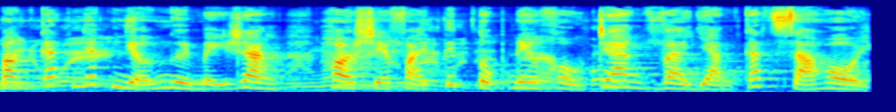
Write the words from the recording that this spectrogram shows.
bằng cách nhắc nhở người Mỹ rằng họ sẽ phải tiếp tục đeo khẩu trang và giãn cách xã hội.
